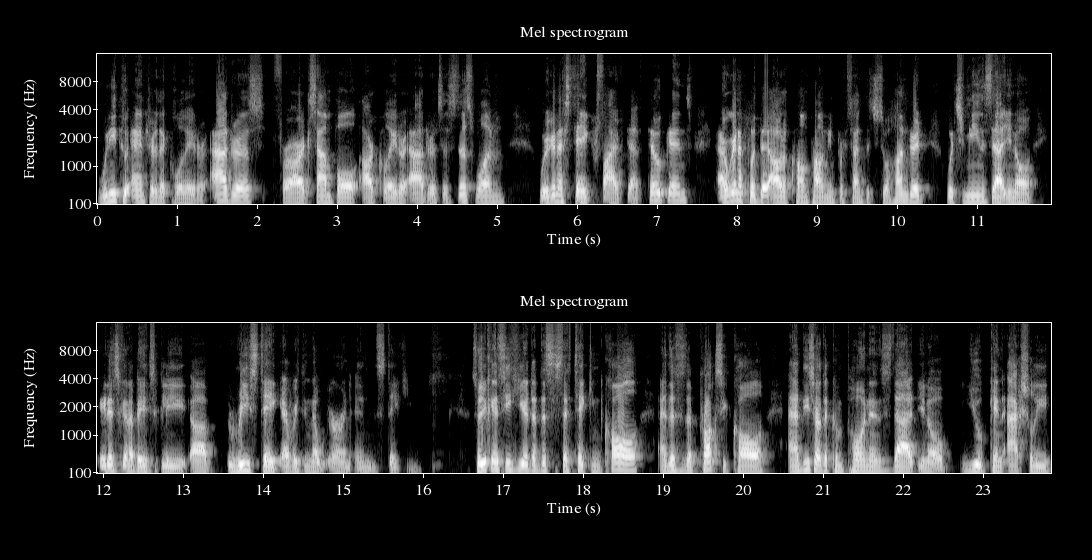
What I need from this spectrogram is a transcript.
We need to enter the collator address. For our example, our collator address is this one. We're going to stake five dev tokens, and we're going to put the auto compounding percentage to 100, which means that you know it is going to basically uh, restake everything that we earn in staking. So you can see here that this is a staking call, and this is a proxy call, and these are the components that you know you can actually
